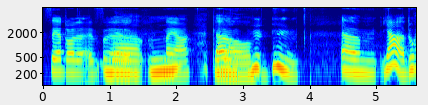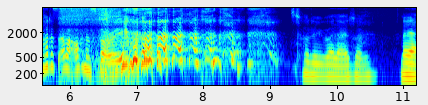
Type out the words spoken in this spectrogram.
sehr doll als, äh, ja, mm, naja. Genau. Ähm, ähm, ja, du hattest aber auch eine Story. Tolle Überleitung. Naja,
